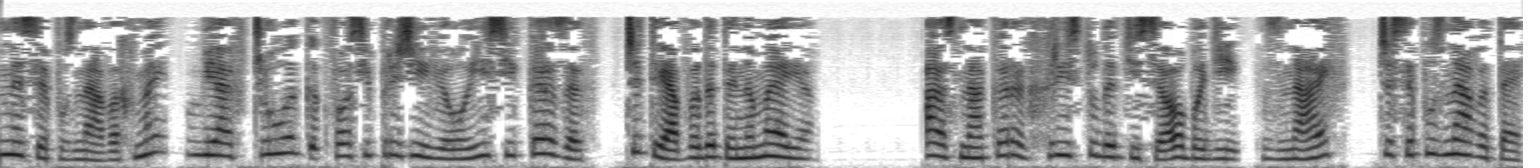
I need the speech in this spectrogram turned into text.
Не се познавахме, бях чула какво си преживяла и си казах, че трябва да те намеря. Аз накарах Христо да ти се обади, знаех, че се познавате.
